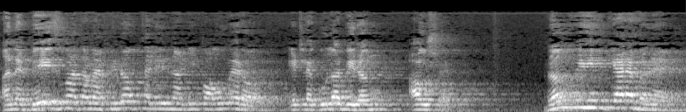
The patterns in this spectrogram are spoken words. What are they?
અને બેઝમાં તમે ફિનોપ્થેલિનના ટીપા ઉમેરો એટલે ગુલાબી રંગ આવશે. રંગવિહીન ક્યારે બને?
